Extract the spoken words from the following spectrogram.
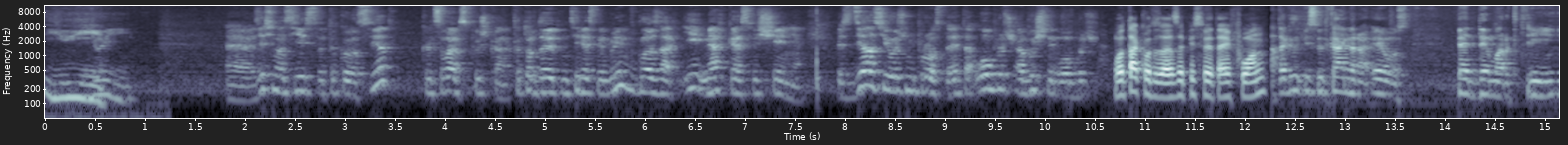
UI. Э, Здесь у нас есть вот такой вот свет, кольцевая вспышка, который дает интересный блик в глазах и мягкое освещение. Сделать ее очень просто. Это обруч, обычный обруч. Вот так вот э, записывает iPhone. А так записывает камера EOS 5D Mark III.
